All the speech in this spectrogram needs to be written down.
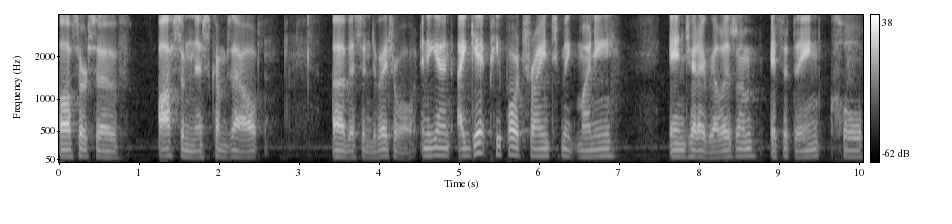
all sorts of awesomeness comes out of this individual. And again, I get people trying to make money in Jedi realism. It's a thing. Cool.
